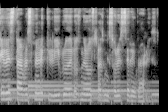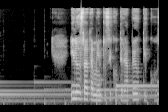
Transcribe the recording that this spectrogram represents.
que restablecen el equilibrio de los neurotransmisores cerebrales. Y los tratamientos psicoterapéuticos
